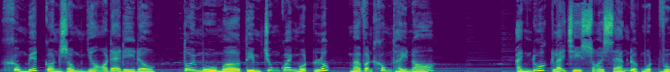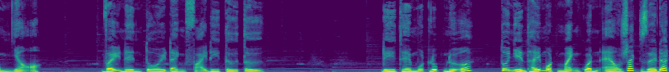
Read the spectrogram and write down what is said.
Không biết con rồng nhỏ đã đi đâu, tôi mù mờ tìm chung quanh một lúc mà vẫn không thấy nó. Ánh đuốc lại chỉ soi sáng được một vùng nhỏ, vậy nên tôi đành phải đi từ từ. Đi thêm một lúc nữa, tôi nhìn thấy một mảnh quần áo rách dưới đất.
